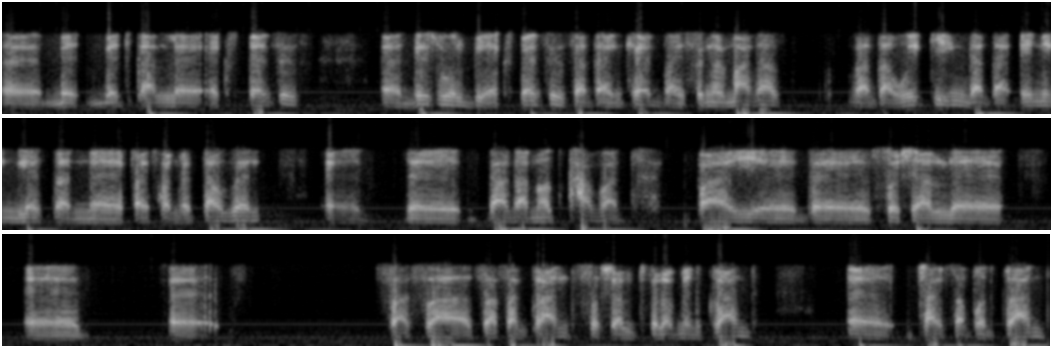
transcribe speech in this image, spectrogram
uh, medical uh, expenses. Uh, this will be expenses that are incurred by single mothers that are working, that are earning less than uh, 500,000, uh, that are not covered by uh, the social uh, SASSA, SASSA grant, social development grant, child support grant,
